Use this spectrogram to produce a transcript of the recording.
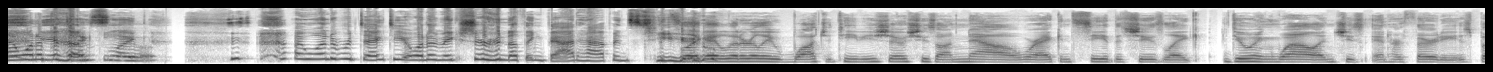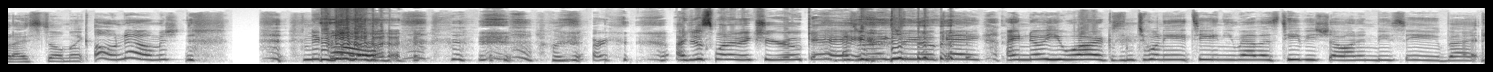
I want to Yeah, protect it's you." like, I want to protect you. I want to make sure nothing bad happens to It's you. like I literally watch a TV show she's on now where I can see that she's like doing well and she's in her 30s, but I still am like, "Oh no, Mich- Nicole." I just want to make sure you're okay. I just want to make sure you're okay. I know you are because in 2018 you have this TV show on NBC, but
